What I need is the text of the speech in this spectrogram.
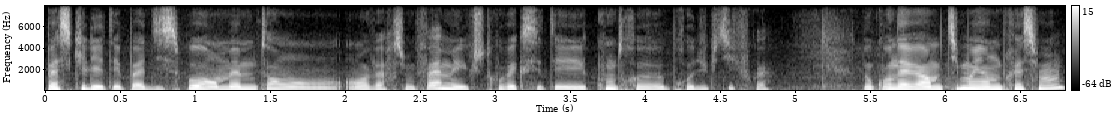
parce qu'il n'était pas dispo en même temps en, version femme et que je trouvais que c'était contre-productif. Donc on avait un petit moyen de pression.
